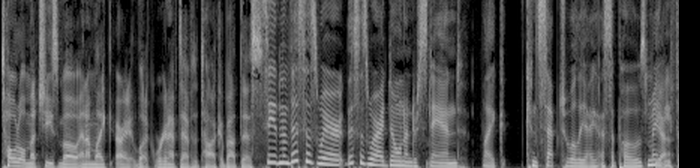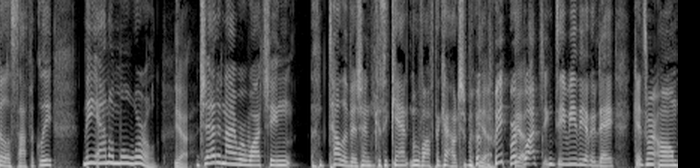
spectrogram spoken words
total machismo. And i'm like all right look we're gonna have to have to talk about this. See, this is where this is where I don't understand, like conceptually, I, I suppose, maybe Yeah. philosophically, the animal world. yeah. Jed and I were watching television because he can't move off the couch. But Yeah, we were yeah. watching TV the other day. Kids weren't home,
